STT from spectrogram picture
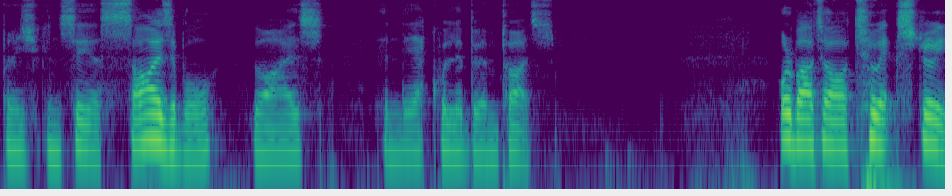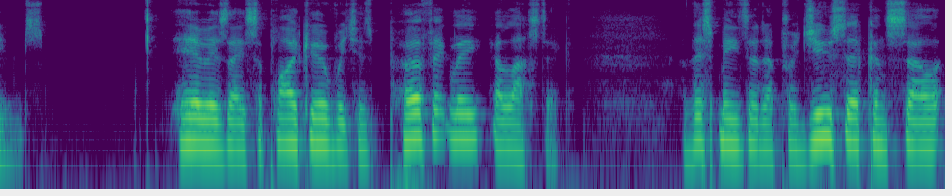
but as you can see, a sizable rise in the equilibrium price. What about our two extremes? Here is a supply curve which is perfectly elastic. This means that a producer can sell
